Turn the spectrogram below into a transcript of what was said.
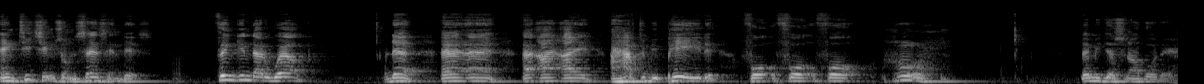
and teach him some sense in this. Thinking that, well, that uh, uh, I, I I have to be paid for for for. Oh. Let me just not go there.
